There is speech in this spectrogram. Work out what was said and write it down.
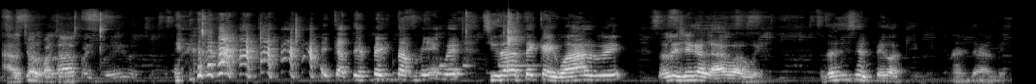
A ocho. Catepec también, güey. Ciudad Azteca igual, güey. No les llega el agua, güey. Entonces es el pedo aquí, literalmente.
